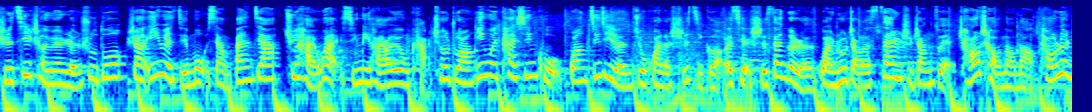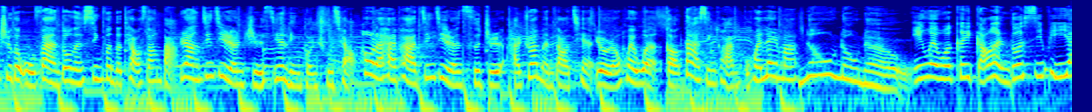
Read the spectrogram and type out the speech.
十七成员人数多，上音乐节目像搬家，去海外行李还要用卡车装，因为太辛苦，光经纪人就换了十几个，而且十三个人宛如长了三十张嘴，吵吵闹闹，讨论吃个午饭都能兴奋的跳桑巴，让经纪人直接灵魂出窍。后来害怕经纪人辞职，还专门道歉。有人会问，搞大型团不会累吗？No No No，因为我可以搞很多 CP 呀。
